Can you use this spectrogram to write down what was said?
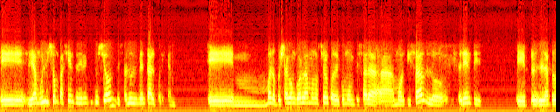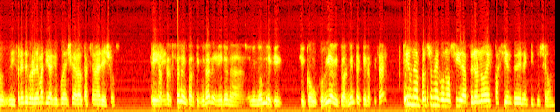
eh, digamos, y son pacientes de la institución de salud mental, por ejemplo. Eh, bueno, pues ya concordamos, ¿no es cierto?, de cómo empezar a, amortizar los diferentes, eh, la diferente problemática que pueden llegar a ocasionar ellos. ¿Esa eh, persona en particular era, un hombre que, que concurría habitualmente aquí al hospital? Es una persona conocida, pero no es paciente de la institución.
